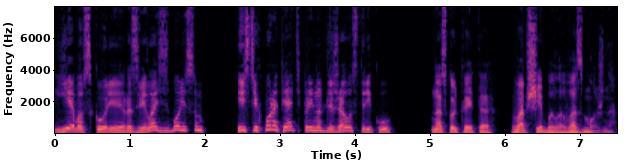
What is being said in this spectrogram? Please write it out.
Ева вскоре развелась с Борисом и с тех пор опять принадлежала старику, насколько это вообще было возможно.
